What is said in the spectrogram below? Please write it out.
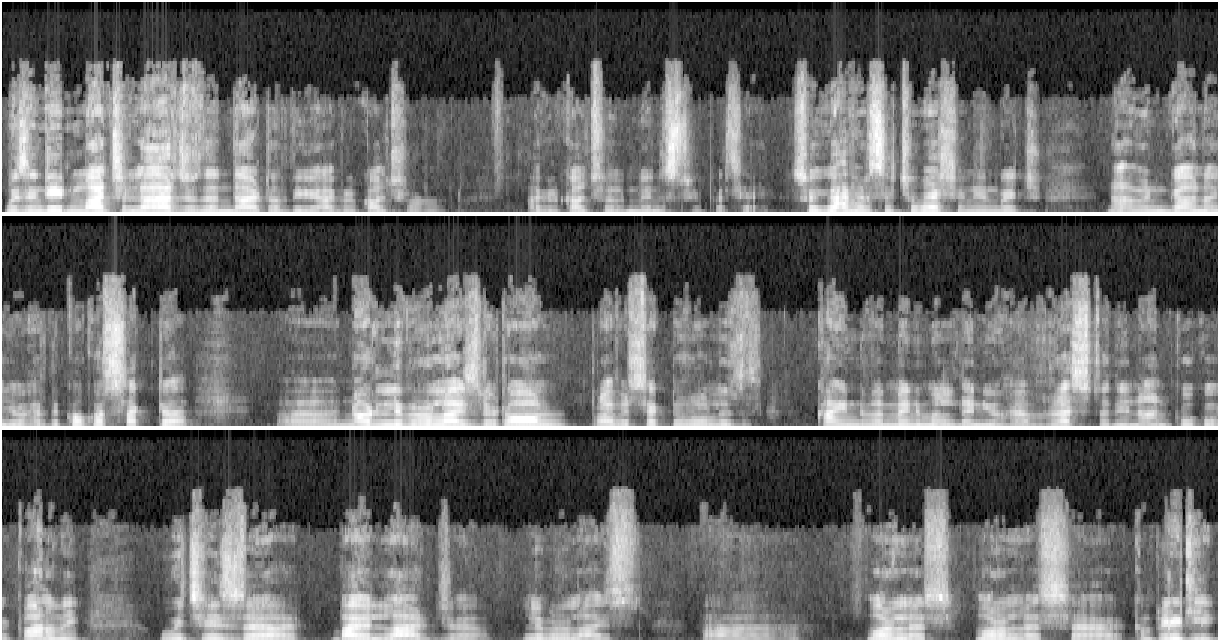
was indeed much larger than that of the agricultural, agricultural ministry per se. So you have a situation in which now in Ghana you have the cocoa sector uh, not liberalized at all. Private sector role is kind of a minimal. Then you have rest of the non-cocoa economy which is uh, by and large uh, liberalized uh, more or less, more or less completely.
